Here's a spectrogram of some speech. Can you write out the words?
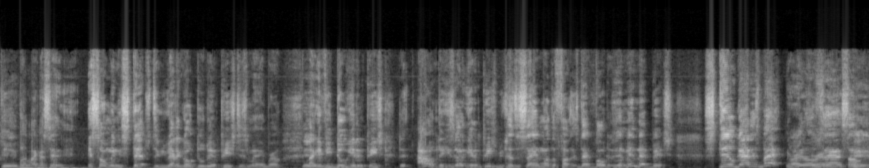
Yeah. But like I said. It's so many steps that you got to go through to impeach this man, bro. Yeah. Like if he do get impeached, I don't think he's gonna get impeached because the same motherfuckers that voted him in that bitch still got his back. Right, you know what I'm saying? So Yeah.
